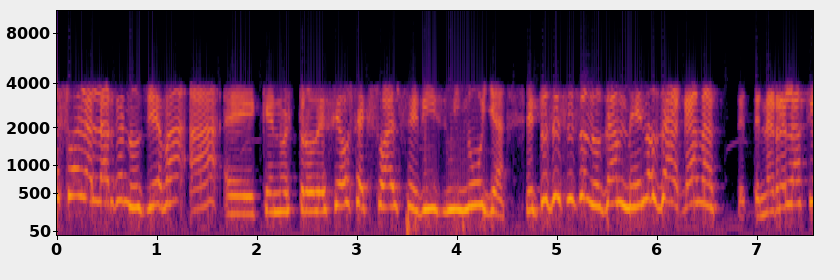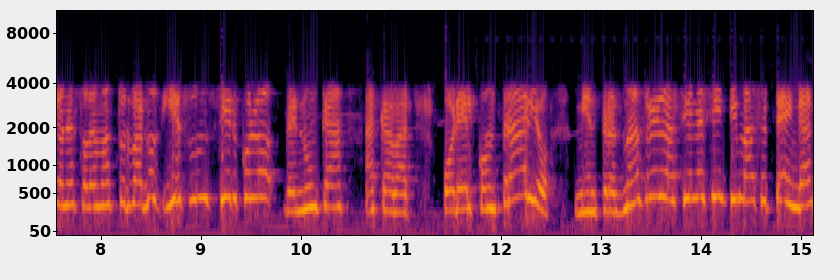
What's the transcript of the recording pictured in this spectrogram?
eso a la larga nos lleva a eh, que nuestro deseo sexual se disminuya. Entonces eso nos da menos ganas de tener relaciones o de masturbarnos y es un círculo de nunca acabar. Por el contrario, mientras más relaciones íntimas se tengan,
